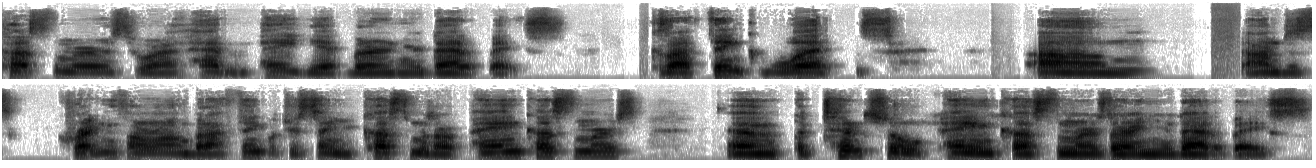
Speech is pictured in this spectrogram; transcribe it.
customers who are, haven't paid yet but are in your database. Because I think what um, I'm just correct me if I'm wrong, but I think what you're saying, your customers are paying customers, and potential paying customers are in your database.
